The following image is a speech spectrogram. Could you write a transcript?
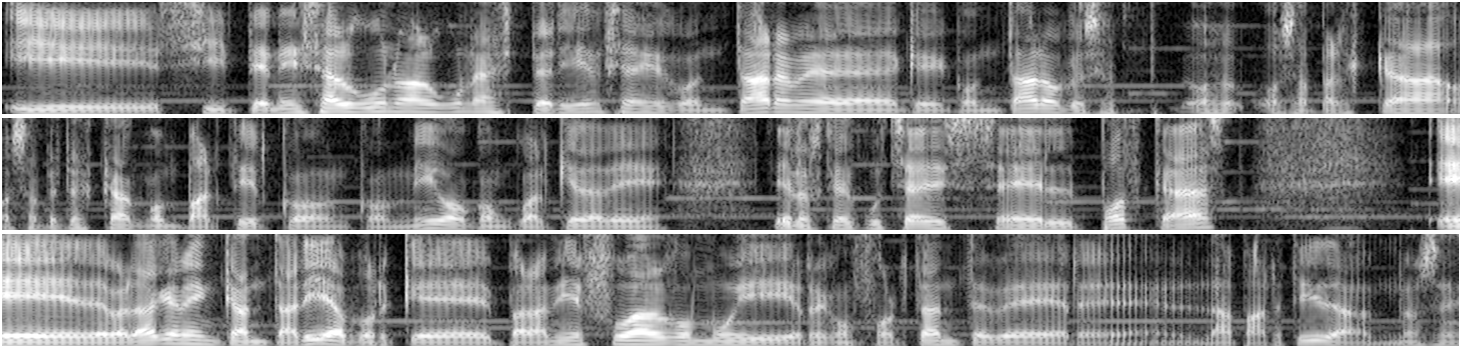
y si tenéis alguno, alguna experiencia que contarme, que contar o que os, os, aparezca, os apetezca compartir con, conmigo, con cualquiera de, los que escucháis el podcast, Eh, de verdad que me encantaría porque para mí fue algo muy reconfortante ver eh, la partida. No sé,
